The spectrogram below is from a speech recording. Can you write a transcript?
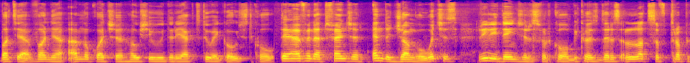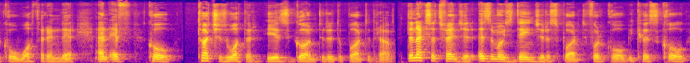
But yeah, Vania, I'm not quite sure how she would react to a ghost call. They have an adventure in the jungle, which is really dangerous for Cole because there's lots of tropical water in there. And if Cole touches water, he is gone to the departed realm. The next adventure is the most dangerous part for Cole because Cole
